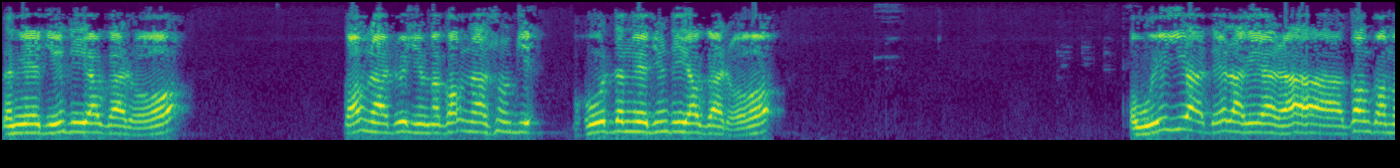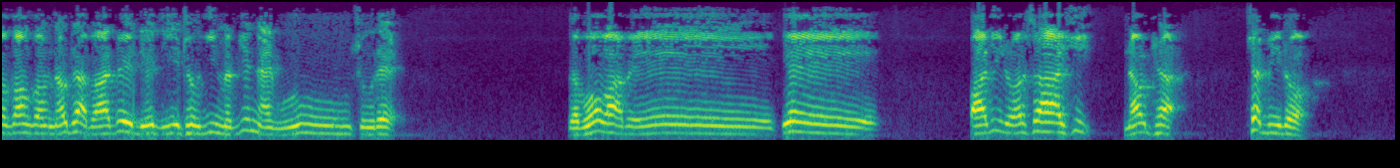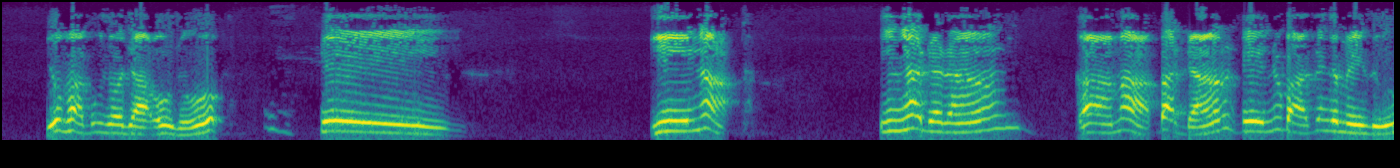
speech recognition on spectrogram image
တငယ်ချင်းတယောက်ကတော့ ကောင်းတာတွေ့ရင်မကောင်းတာဆွန့်ပြစ်ဟိုတငယ်ချင်းတယောက်ကတော့အဝေးကြီးကတဲလာခဲ့ရတာကောင်းကောင်းမကောင်းကောင်းနောက်ထပ်ဘာတွေ့တွေ့ဒီအထုပ်ကြီးမပြစ်နိုင်ဘူးဆိုတဲ့သဘောပါပဲကဲပါဠိတော်စာရှိနောက်ထပ်ချက်ပြီးတော့ရုပ်ဖပူဇော်ကြအောင်ဆိုကေ ယေနဣညတရံကာမပတ္တံတေနုပါသင်္ကမိန်သူ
